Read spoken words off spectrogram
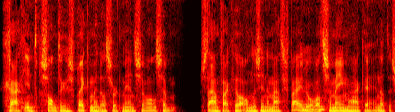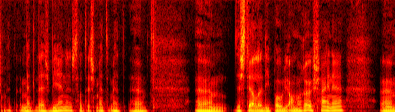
graag interessante gesprekken met dat soort mensen. Want ze staan vaak heel anders in de maatschappij door wat Mhm. ze meemaken. En dat is met, met lesbiennes, dat is met, met eh, ehm, de stellen die polyamoreus zijn. Hè. Ehm,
